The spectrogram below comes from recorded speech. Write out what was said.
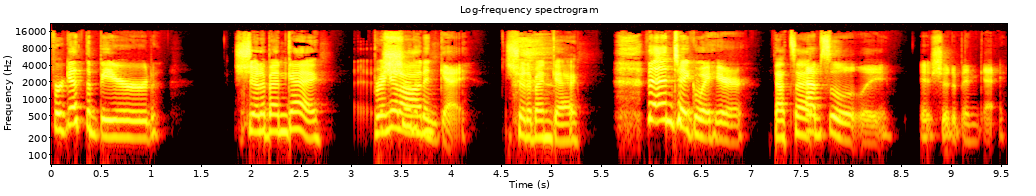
Forget the beard. Should have been gay. Bring it Should have on. been gay. Should have been gay. The end takeaway here That's it. Absolutely. It should have been gay.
